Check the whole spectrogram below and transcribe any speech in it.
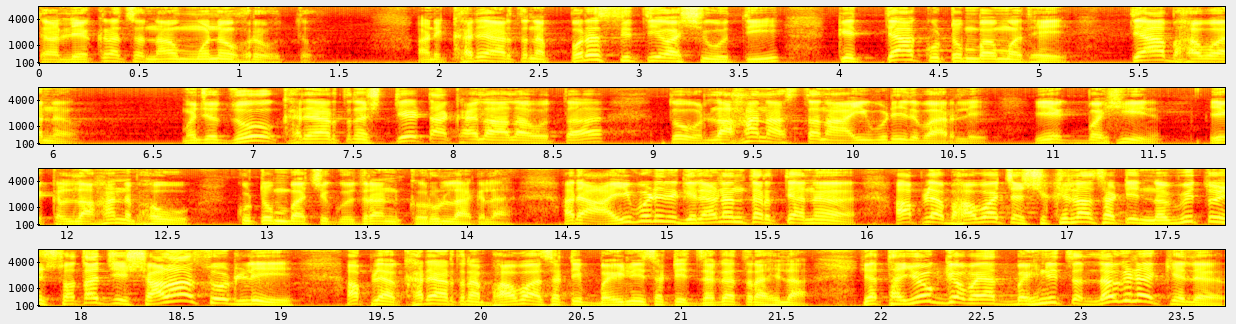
त्या लेकराचं नाव मनोहर होतं. आणि खऱ्या अर्थानं परिस्थिती अशी होती की त्या कुटुंबामध्ये त्या भावानं म्हणजे जो खऱ्या अर्थानं स्टे टाकायला आला होता तो लहान असताना आईवडील वारले. एक बहीण एक लहान भाऊ कुटुंबाचे गुजराण करू लागला. अरे आईवडील गेल्यानंतर त्यानं आपल्या भावाच्या शिक्षणासाठी नववीतून स्वतःची शाळा सोडली. आपल्या खऱ्या अर्थानं भावासाठी बहिणीसाठी जगत राहिला. यथा योग्य वयात बहिणीचं लग्न केलं.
